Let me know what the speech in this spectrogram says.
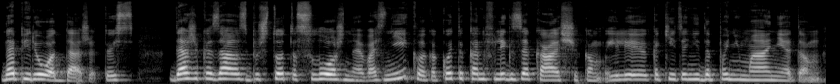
наперед даже. То есть даже, казалось бы, что-то сложное возникло, какой-то конфликт с заказчиком или какие-то недопонимания, там,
